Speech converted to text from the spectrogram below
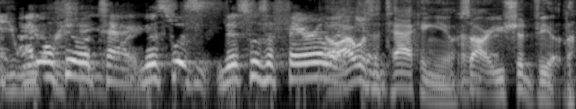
You- I don't feel appreciate you. attacked. This was this was a fair Oh, election. I was attacking you. Sorry, you should feel.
